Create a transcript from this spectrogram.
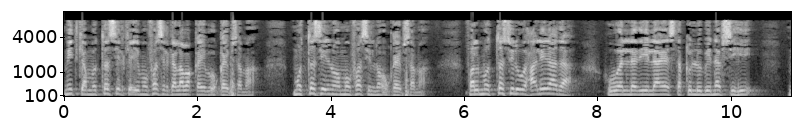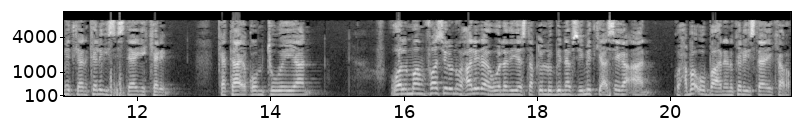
midka mutasilka iyo munfasilka laba qeyb u qeybsamaa mutasilin wa munfasilna u qeybsamaa falmutasilu waxaa layihahdaa huwa aladii laa yastaqilu binafsihi midkaan keligiis istaagi karin kataa qumtu weeyaan wlmunfasilun waxaa layihahda huwa aladii yastaqilu binafsihi midka asiga aan waxba u baahnin keligi istaagi karo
